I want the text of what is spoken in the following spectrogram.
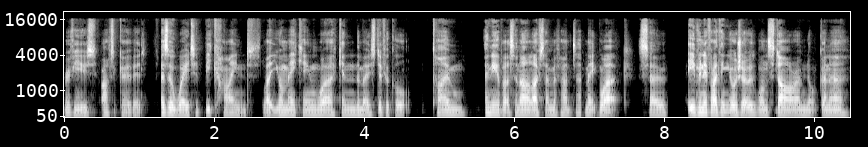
reviews after COVID as a way to be kind. Like you're making work in the most difficult time any of us in our lifetime have had to make work. So even if I think your show is one star, I'm not going to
